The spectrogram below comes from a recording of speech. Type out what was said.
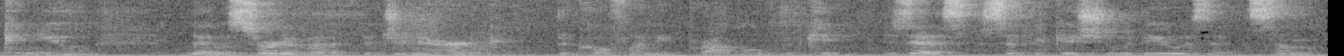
Can you, that was sort of a a generic, the co-funding problem, but can, is that a specific issue with you? Is that some,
